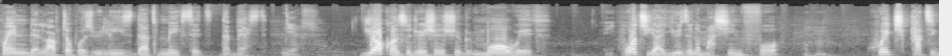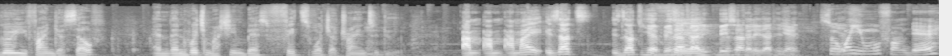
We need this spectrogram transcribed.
when the laptop was released that makes it the best. Yes. Your consideration should be more with what you are using the machine for, mm-hmm. which category you find yourself, and then which machine best fits what you're trying to mm. do. Am, am, am I? Is that is that Yeah, a basically, basically Exactly, that is yeah. it. So Yes. when you move from there,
